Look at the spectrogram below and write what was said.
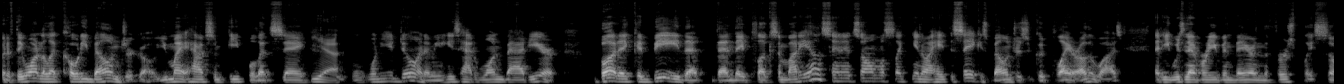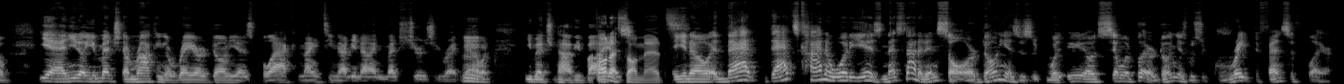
But if they want to let Cody Bellinger go, you might have some people that say, "Yeah, what are you doing?" I mean, he's had one bad year, but it could be that then they plug somebody else in. It's almost like you know, I hate to say because Bellinger's a good player, otherwise that he was never even there in the first place. So yeah, and you know, you mentioned I'm rocking a Rey Ordonez black 1999 Mets jersey right now, mm. and you mentioned Javi Baez. Thought I saw Mets. You know, and that that's kind of what he is, and that's not an insult. Ordonez is a you know, a similar player. Ordonez was a great defensive player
